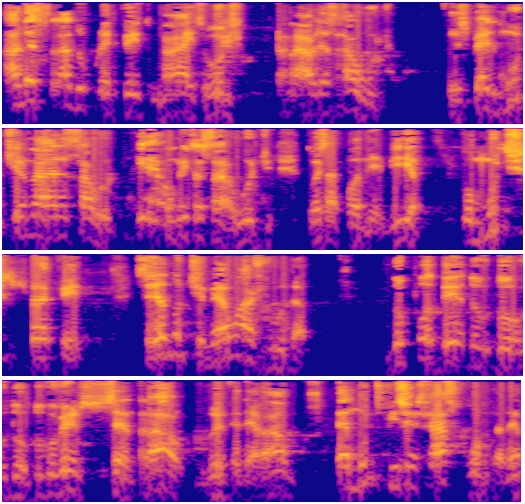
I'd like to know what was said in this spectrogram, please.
A necessidade do prefeito mais hoje está na área da saúde. Eles pedem muito dinheiro na área da saúde, porque realmente a saúde, com essa pandemia, ficou muito difícil prefeito. Se ele não tiver uma ajuda do poder do, do, do, do, governo central, do governo federal, é muito difícil achar as contas, né?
